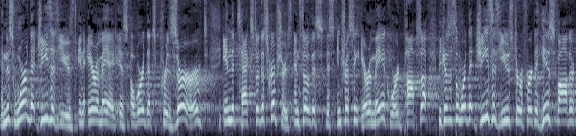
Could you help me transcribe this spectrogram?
And this word that Jesus used in Aramaic is a word that's preserved in the text of the scriptures. And so this, this interesting Aramaic word pops up because it's the word that Jesus used to refer to his Father.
